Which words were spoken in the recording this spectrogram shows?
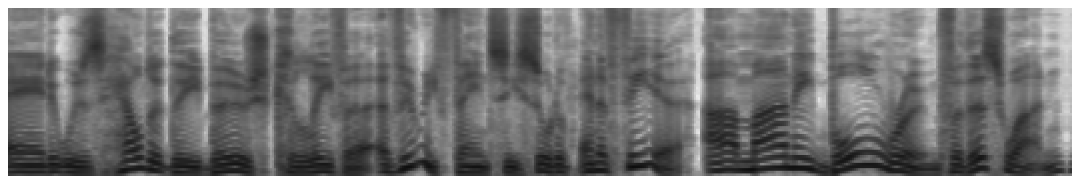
and it was held at the Burj Khalifa, a very fancy sort of an affair, Armani ballroom for this one,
